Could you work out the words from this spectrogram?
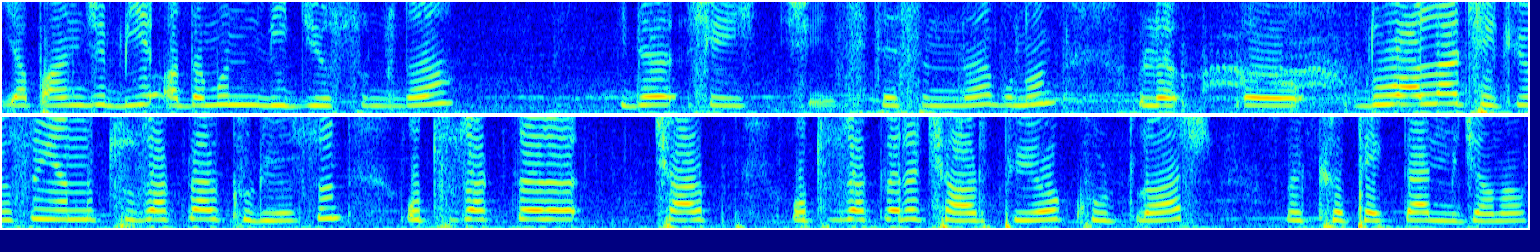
yabancı bir adamın videosunda. Bir de şey, şey sitesinde bunun böyle e, duvarlar çekiyorsun yanına tuzaklar kuruyorsun. O tuzaklara çarp o tuzaklara çarpıyor kurtlar. Aslında köpekler mi canavar?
